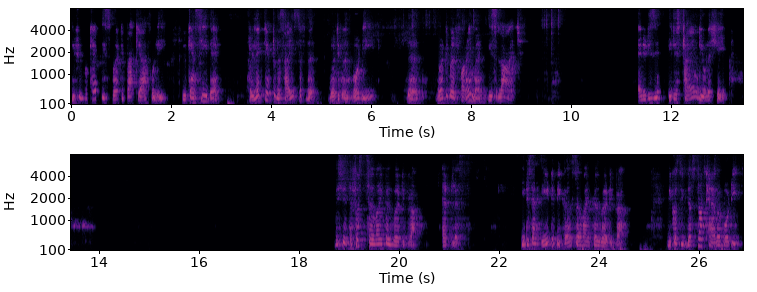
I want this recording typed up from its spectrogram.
If you look at this vertebra carefully, you can see that relative to the size of the vertebral body, the vertebral foramen is large and it is, it is triangular shaped. This is the first cervical vertebra, atlas. It is an atypical cervical vertebra because it does not have a body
